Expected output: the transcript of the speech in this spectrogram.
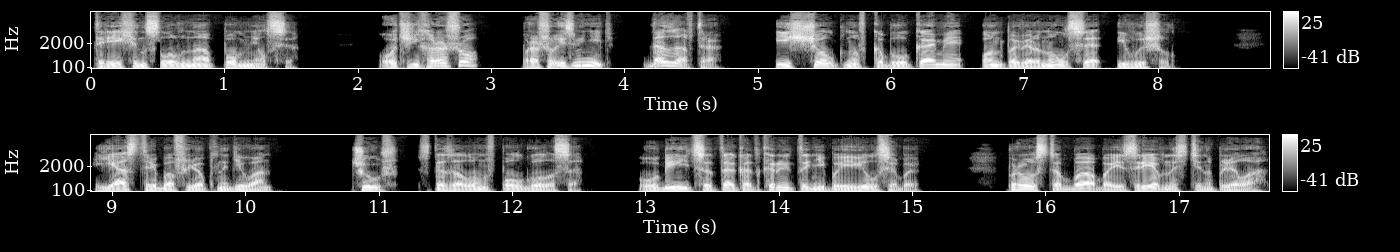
Трехин словно опомнился. «Очень хорошо. Прошу извинить. До завтра». И, щелкнув каблуками, он повернулся и вышел. Ястребов лег на диван. «Чушь», — сказал он в полголоса. «Убийца так открыто не появился бы. Просто баба из ревности наплела.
